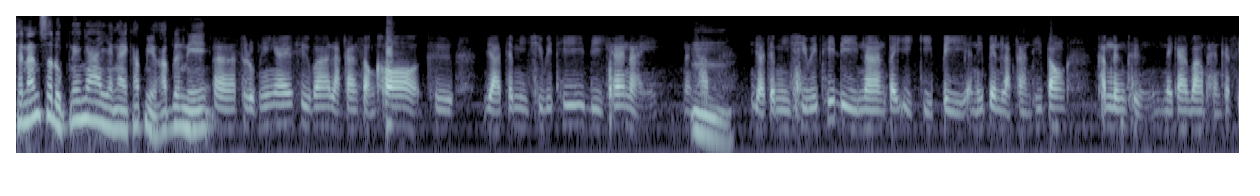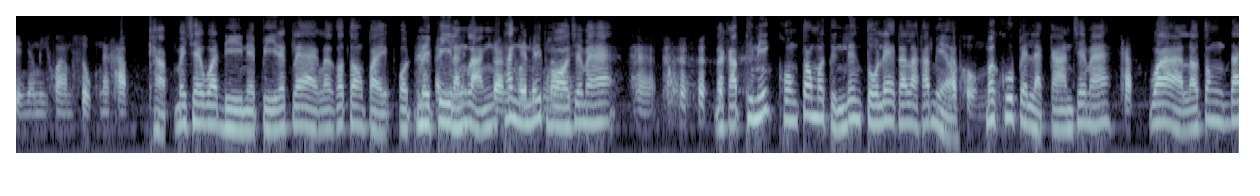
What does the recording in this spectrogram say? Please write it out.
ฉะนั้นสรุปง่ายๆยังไงครับเหมียวครับเรื่องนี้อ่าสรุปง่ายๆก็คือว่าหลักการสองข้อคืออยากจะมีชีวิตที่ดีแค่ไหนนะครับอืมอยากจะมีชีวิตที่ดีนานไปอีกกี่ปี อันนี้เป็นหลักการที่ต้องคำนึงถึงในการวางแผนเกษียณอย่างมีความสุขนะครับ ครับ ไม่ใช่ว่าดีในปีแรก ๆ แล้วก็ต้องไปอดในปีหลังอันนี้ๆถ้าเงินไม่พอใช่ไหมฮะฮะ นะครับ ทีนี้คงต้องมาถึงเรื่องตัวเลขแล้วล่ะครับเหมียวครับผมเมื่อครู่เป็นหลักการใช่ไหมครับ ว่าเราต้องได้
